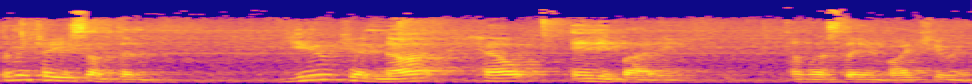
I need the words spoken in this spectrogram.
Let me tell you something. You cannot help anybody unless they invite you in.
